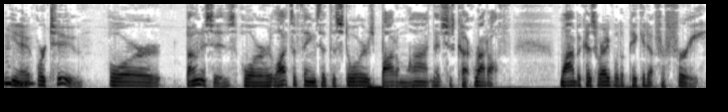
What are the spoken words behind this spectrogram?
you know, or two, or bonuses, or lots of things that the store's bottom line that's just cut right off. Why? Because we're able to pick it up for free.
